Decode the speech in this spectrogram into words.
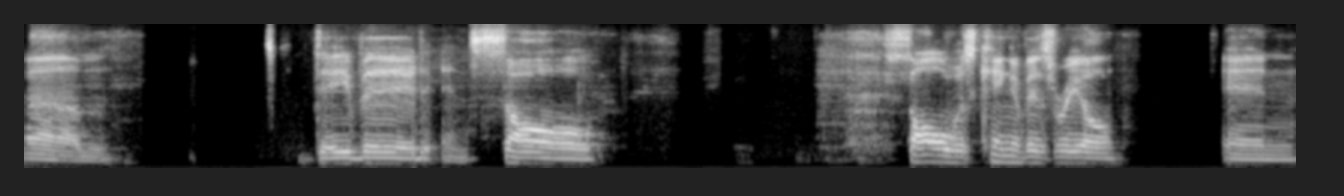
Um, David and Saul. Saul was king of Israel and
